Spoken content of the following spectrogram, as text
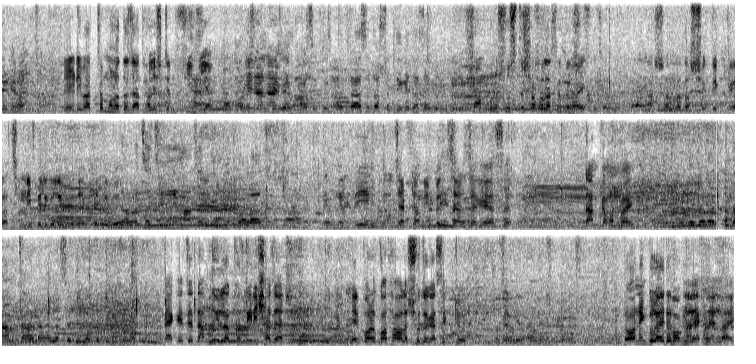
রেডি হচ্ছে রেডি বাচ্চা মূলত জাত হলিস্টেন ফিজিয়ান। আছে দর্শক দেখে যাচাই করে দেবে সম্পূর্ণ সুস্থ সবল আছে তো ভাই? মাশাআল্লাহ দর্শক দেখতে পাচ্ছেন নিপেলগুলো একটু দেখাই দেবো। যেমনি মাজার তেমনি তলা তেমনি প্রিন্ট। চারটা নিপেল চার জায়গায় আছে। দাম কেমন ভাই? দাম প্যাকেজের দাম দুই লক্ষ তিরিশ হাজার। এরপর কথা বলার সুযোগ আছে একটু। তো অনেকগুলোই তো বকনা দেখালেন ভাই।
